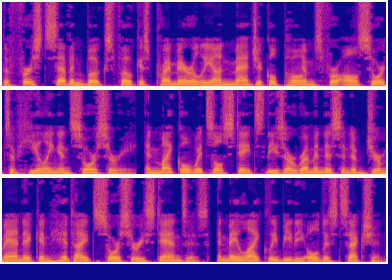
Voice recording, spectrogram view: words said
the first seven books focus primarily on magical poems for all sorts of healing and sorcery, and Michael Witzel states these are reminiscent of Germanic and Hittite sorcery stanzas, and may likely be the oldest section.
